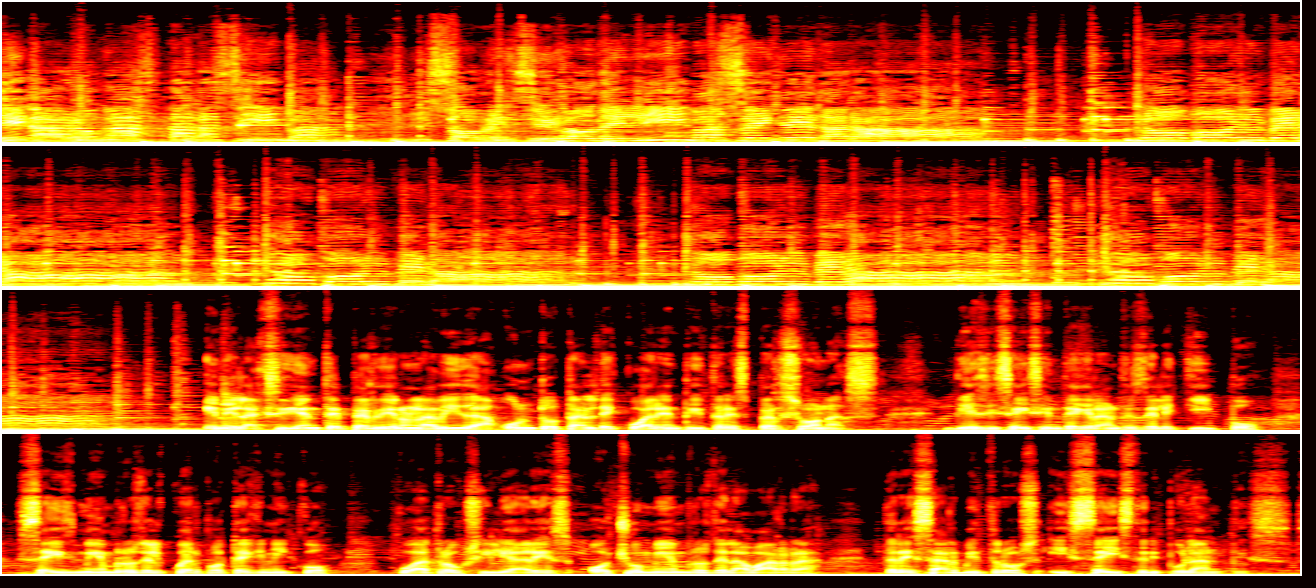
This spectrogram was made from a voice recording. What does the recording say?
llegaron hasta la cima. Y sobre el cielo de Lima se quedará. No volverá, En el accidente perdieron la vida un total de 43 personas, 16 integrantes del equipo, 6 miembros del cuerpo técnico, 4 auxiliares, 8 miembros de la barra, 3 árbitros y 6 tripulantes.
